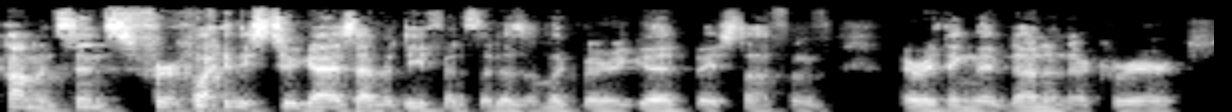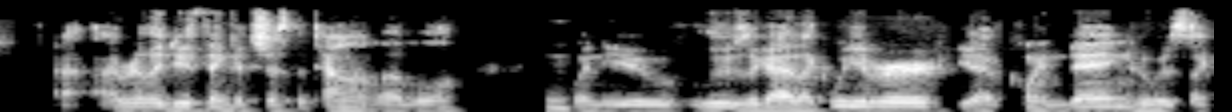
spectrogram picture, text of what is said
common sense for why these two guys have a defense that doesn't look very good based off of everything they've done in their career. I really do think it's just the talent level. Hmm. When you lose a guy like Weaver, you have Kuony Deng, who was like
